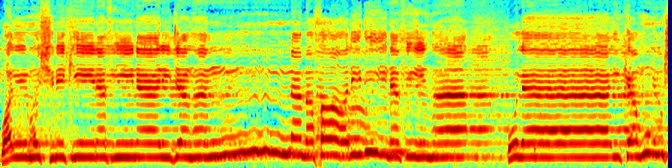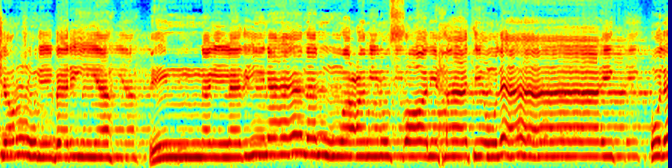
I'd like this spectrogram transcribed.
والمشركين في نار جهنم خالدين فيها. أولئك شر البرية. إن الذين آمنوا وعملوا الصالحات أولئك أولئك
